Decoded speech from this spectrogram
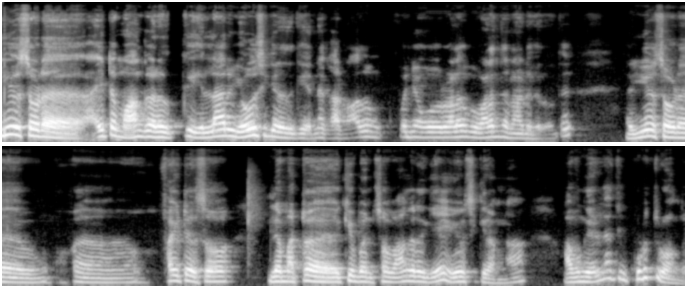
யூஎஸோட ஐட்டம் வாங்குறதுக்கு எல்லாரும் யோசிக்கிறதுக்கு என்ன காரணம்? அதுவும் கொஞ்சம் ஓரளவுக்கு வளர்ந்த நாடுகள் வந்து யூஎஸோட ஃபைட்டர்ஸோ இல்லை மற்ற எக்யூப்மெண்ட்ஸோ வாங்குறதுக்கு ஏன் யோசிக்கிறாங்கன்னா அவங்க எல்லாத்தையும் கொடுத்துருவாங்க.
